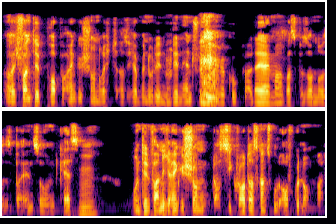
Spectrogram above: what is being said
Aber ich fand den Pop eigentlich schon recht, also ich habe mir nur den, den Entrance angeguckt, weil der ja immer was Besonderes ist bei Enzo und Cass. Mhm. Und den fand ich eigentlich schon, dass die Crowd das ganz gut aufgenommen hat.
